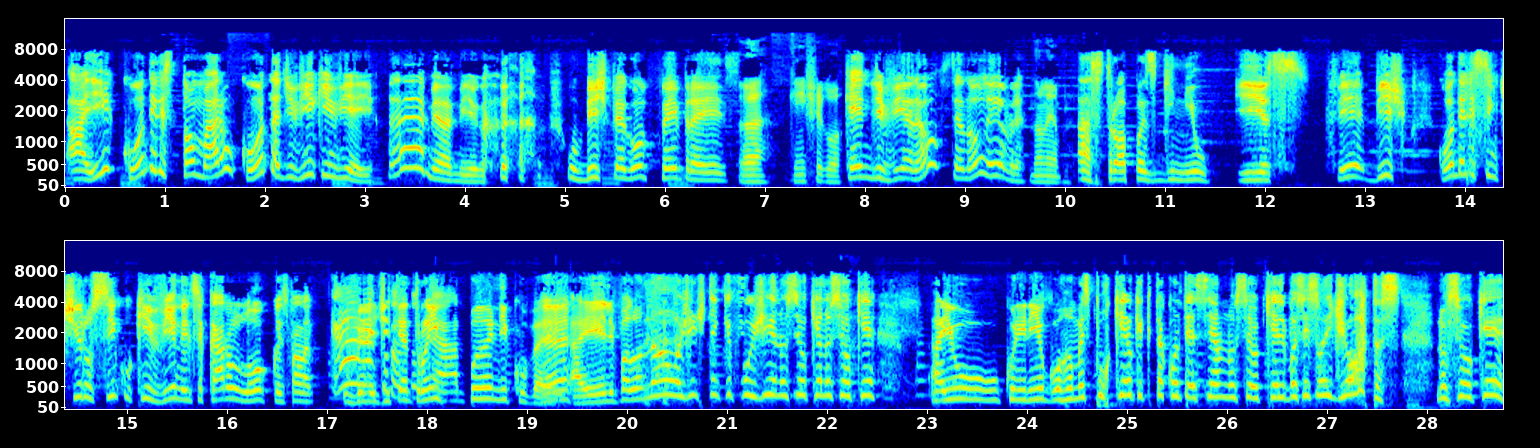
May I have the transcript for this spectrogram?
Aí, quando eles tomaram conta, adivinha quem veio? É, meu amigo. o bicho pegou feio pra eles. Ah, quem chegou? Quem devia, não? Você não lembra. Não lembro. As tropas Gnil. Isso. Fe... Bicho, quando eles sentiram os cinco que vindo, eles ficaram loucos. Eles falaram, O "Caraca, Vegeta entrou em estamos errados." pânico, velho. É. Aí ele falou: Não, a gente tem que fugir, não sei o que, não sei o que. Aí o, o Kuririn e o Gohan, mas por que? O que que tá acontecendo? Não sei o que. Ele, vocês são idiotas! Não sei o que.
